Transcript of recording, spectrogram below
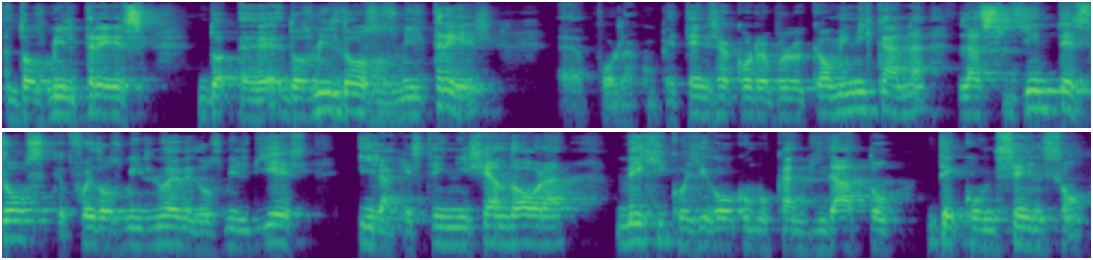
2003, 2002-2003, por la competencia con República Dominicana, las siguientes dos, que fue 2009-2010 y la que está iniciando ahora, México llegó como candidato de consenso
